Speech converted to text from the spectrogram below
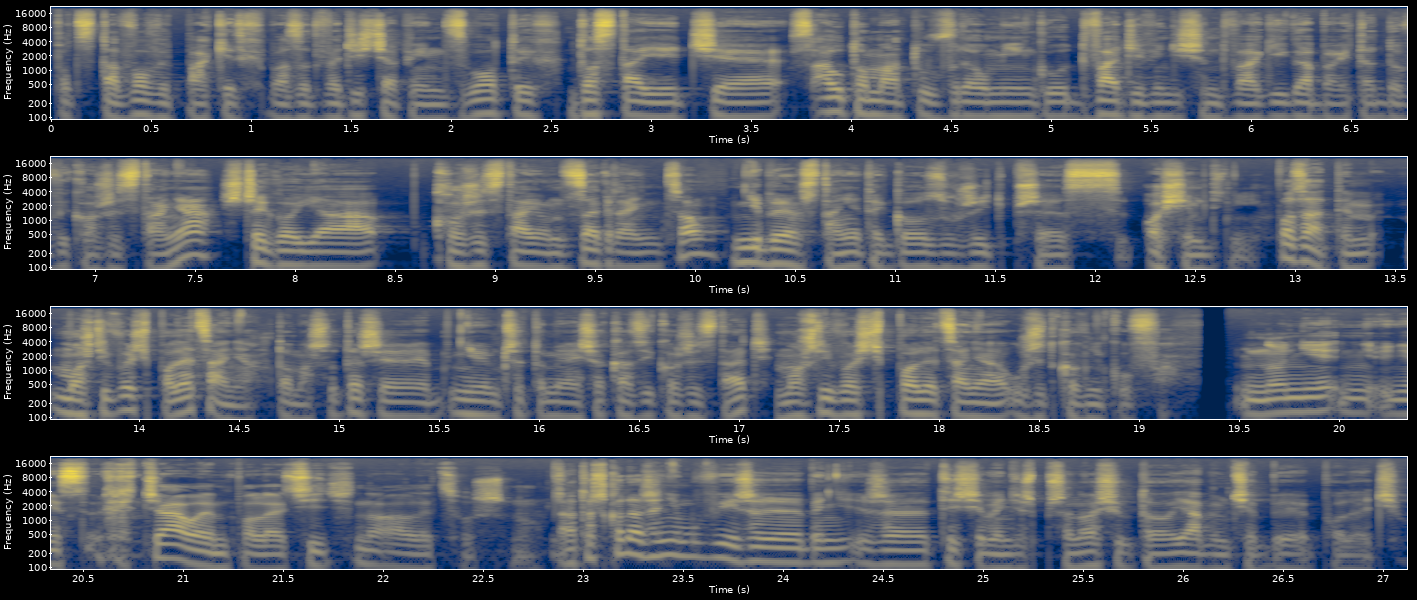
podstawowy pakiet chyba za 25 zł, dostajecie z automatu w roamingu 2,92 GB do wykorzystania, z czego ja korzystając za granicą, nie byłem w stanie tego zużyć przez 8 dni. Poza tym, możliwość polecania. Tomasz, to też e, nie wiem, czy to miałeś okazję korzystać. Możliwość polecania użytkowników. No nie, nie, nie chciałem polecić, no ale cóż, no. A to szkoda, że nie mówiłeś, że, że ty się będziesz przenosił, to ja bym ciebie polecił.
